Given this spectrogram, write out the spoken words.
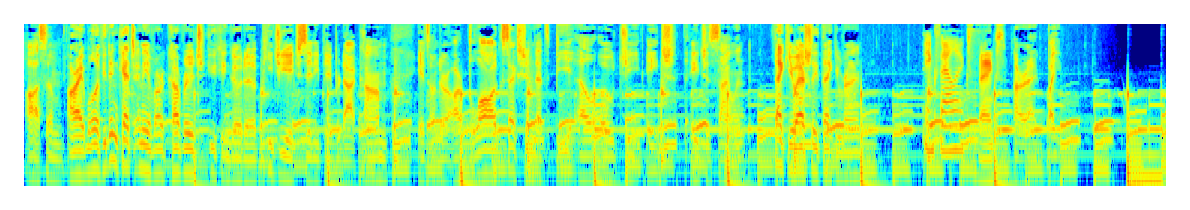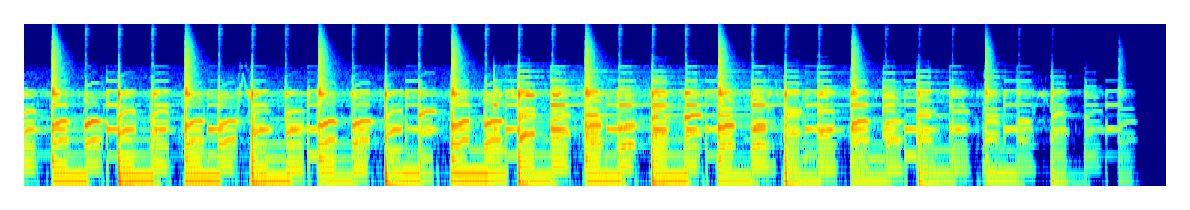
Awesome. All right. Well, if you didn't catch any of our coverage, you can go to pghcitypaper.com. It's under our blog section. That's B L O G H. The H is silent. Thank you, Ashley. Thank you, Ryan. Thanks, Alex. thanks All right. Bye.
